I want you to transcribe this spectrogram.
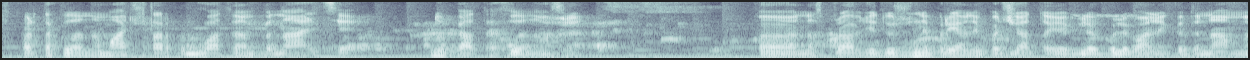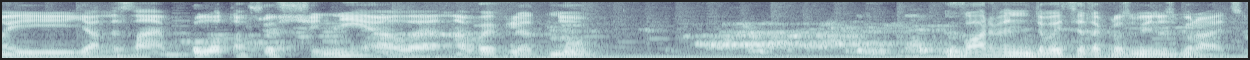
Четверта хвилина матчу, Шахтар пробуватиме пенальті. Ну, п'ята хвилина вже. Е, насправді дуже неприємний початок як для вболівальника Динамо. І я не знаю, було там щось чи ні, але на вигляд, ну. Вар він дивиться, так розумію, не збирається.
